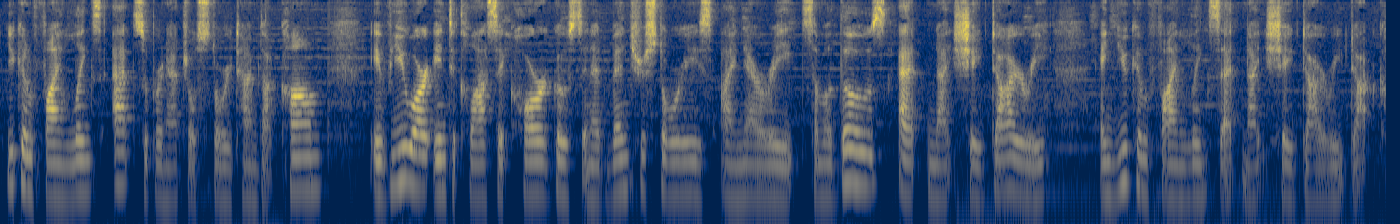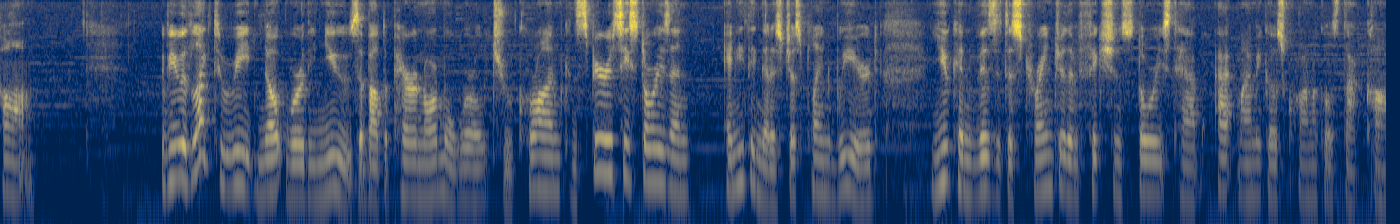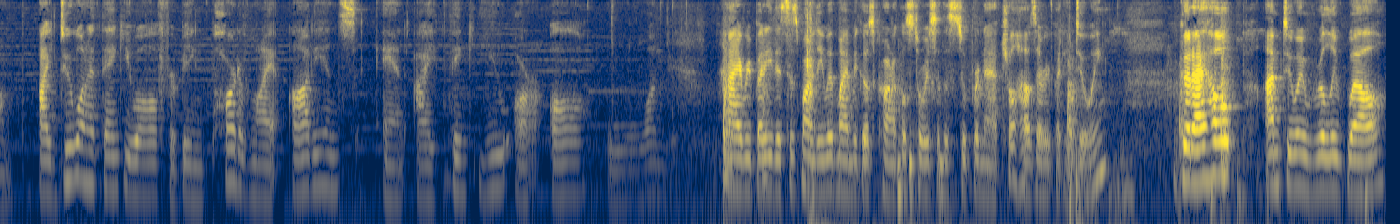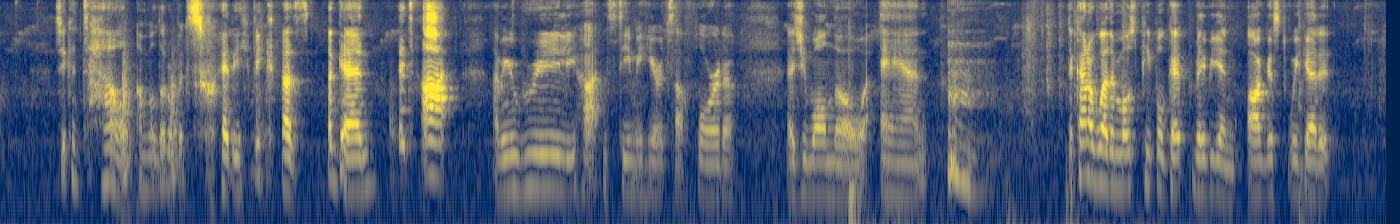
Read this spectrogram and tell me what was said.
You can find links at supernaturalstorytime.com. If you are into classic horror, ghost, and adventure stories, I narrate some of those at Nightshade Diary, and you can find links at nightshadediary.com. If you would like to read noteworthy news about the paranormal world, true crime, conspiracy stories, and anything that is just plain weird, you can visit the Stranger Than Fiction Stories tab at MiamiGhostChronicles.com. I do want to thank you all for being part of my audience, and I think you are all wonderful. Hi, everybody. This is Marlene with Miami Ghost Chronicles Stories of the Supernatural. How's everybody doing? Good, I hope. I'm doing really well. So you can tell I'm a little bit sweaty because, again, it's hot. I mean, really hot and steamy here in South Florida, as you all know. And the kind of weather most people get maybe in August, we get it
